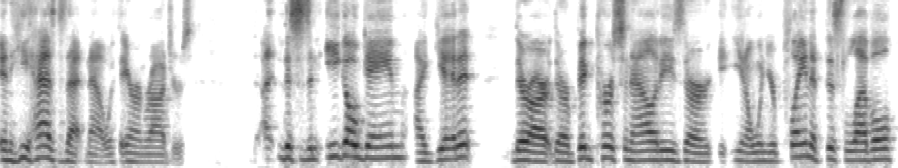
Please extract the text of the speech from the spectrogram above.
And he has that now with Aaron Rodgers. This is an ego game. I get it. There are there are big personalities. There are you know when you're playing at this level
